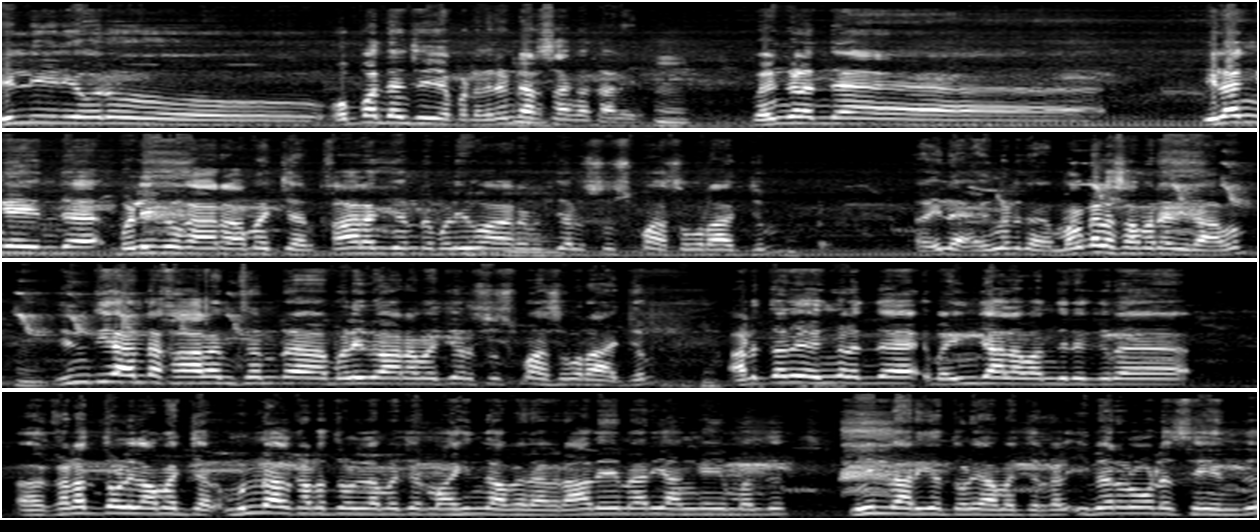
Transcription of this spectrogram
டெல்லியில் ஒரு ஒப்பந்தம் செய்யப்பட்டது ரெண்டு அரசாங்கத்தாலே. எங்கள் இந்த இலங்கை இந்த வெளிவிவகார அமைச்சர் காலஞ்சென்ற வெளிவிவகார அமைச்சர் சுஷ்மா சுவராஜும் இல்ல எங்களது மங்கள சமரவீராவும் இந்தியா அந்த காலம் சென்ற வெளிவிவகார அமைச்சர் சுஷ்மா சுவராஜும் அடுத்தது எங்கள் இந்த இந்தியாவில் வந்திருக்கிற கடத்தொழில் அமைச்சர் முன்னாள் கடத்தொழில் அமைச்சர் மஹிந்தா அவர் அதே மாதிரி அங்கேயும் வந்து மீன் வாரிய தொழில் அமைச்சர்கள் இவர்களோடு சேர்ந்து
